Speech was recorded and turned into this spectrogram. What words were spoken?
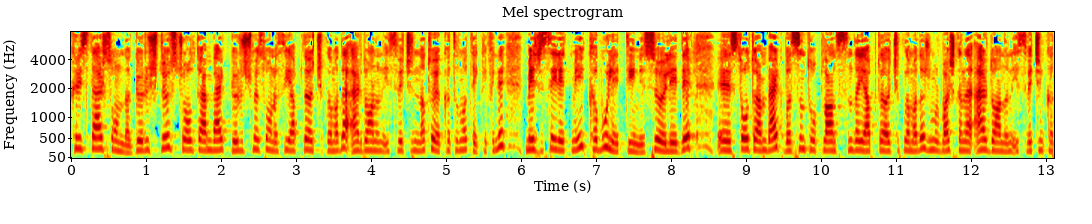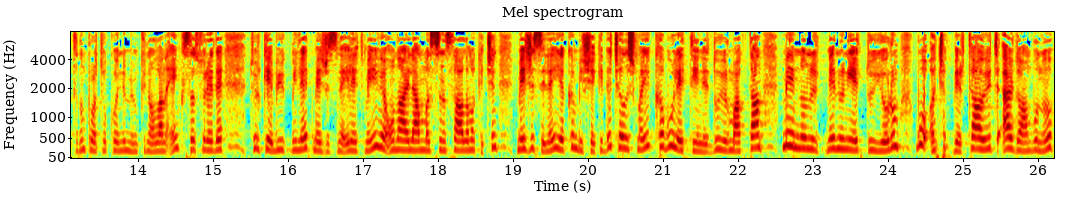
Kristersson'la görüştü. Stoltenberg görüşme sonrası yaptığı açıklamada Erdoğan'ın İsveç'in NATO'ya katılma teklifini meclise iletmeyi kabul ettiğini söyledi. E, Stoltenberg basın toplantısında yaptığı açıklamada Cumhurbaşkanı Erdoğan'ın İsveç'in katılım protokolünü mümkün olan en kısa sürede Türkiye Büyük Millet Meclisi'ne iletmeyi ve onaylanmasını sağlamak için meclis ile yakın bir şekilde çalışmayı kabul ettiğini duyurmaktan memnun, memnuniyet duyuyorum. Bu açık bir taahhüt. Erdoğan bunu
